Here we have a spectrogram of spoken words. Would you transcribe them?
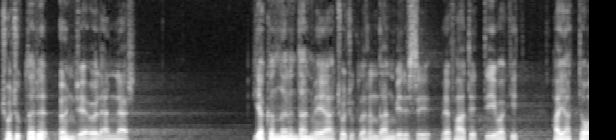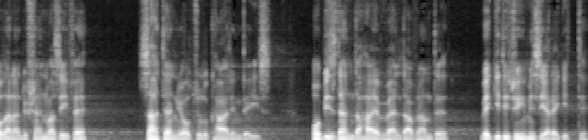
Çocukları önce ölenler. Yakınlarından veya çocuklarından birisi vefat ettiği vakit hayatta olana düşen vazife zaten yolculuk halindeyiz. O bizden daha evvel davrandı ve gideceğimiz yere gitti.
